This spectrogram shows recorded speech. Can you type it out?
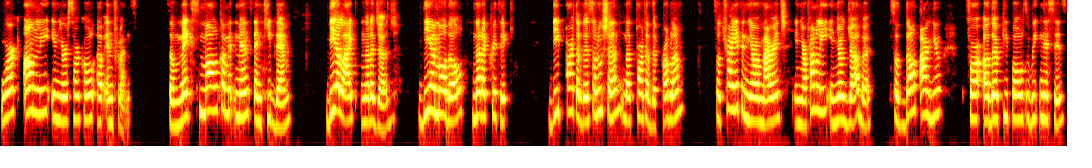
work only in your circle of influence. So make small commitments and keep them. Be a light, not a judge. Be a model, not a critic. Be part of the solution, not part of the problem. So try it in your marriage, in your family, in your job. So don't argue for other people's weaknesses.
